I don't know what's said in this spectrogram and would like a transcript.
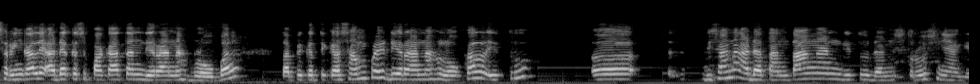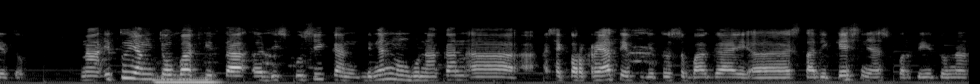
sering kali ada kesepakatan di ranah global, tapi ketika sampai di ranah lokal itu eh, di sana ada tantangan gitu dan seterusnya gitu. Nah, itu yang coba kita uh, diskusikan dengan menggunakan uh, sektor kreatif gitu sebagai uh, study case-nya seperti itu. Nah,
